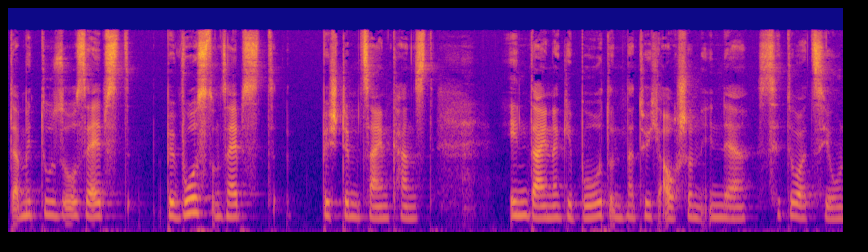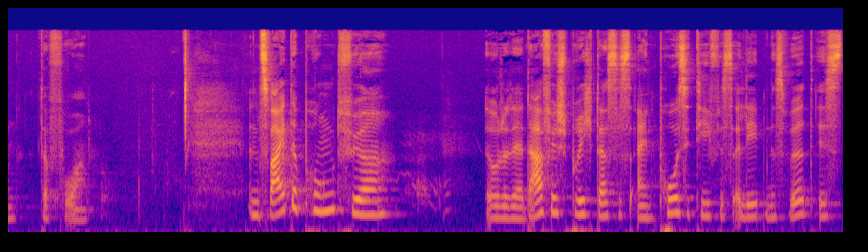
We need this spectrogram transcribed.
damit du so selbstbewusst und selbst bestimmt sein kannst in deiner Geburt und natürlich auch schon in der Situation davor. Ein zweiter Punkt für oder der dafür spricht, dass es ein positives Erlebnis wird, ist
